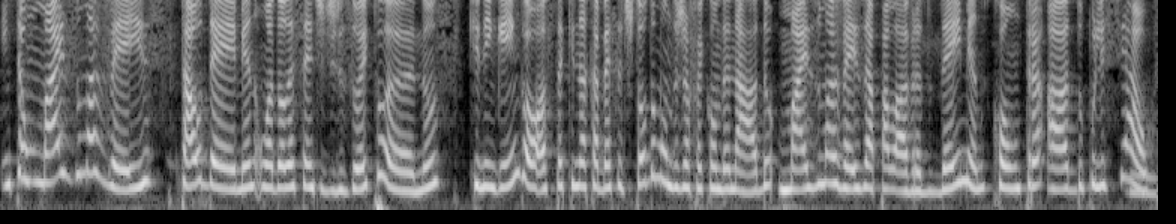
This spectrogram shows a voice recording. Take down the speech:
Então, mais uma vez, tá o Damien, um adolescente de 18 anos, que ninguém gosta, que na cabeça de todo mundo já foi condenado. Mais uma vez, a palavra do Damien contra a do policial. Hum.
